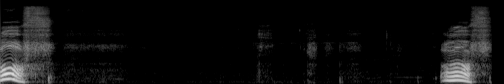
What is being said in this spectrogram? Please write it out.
Oof. Oof.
